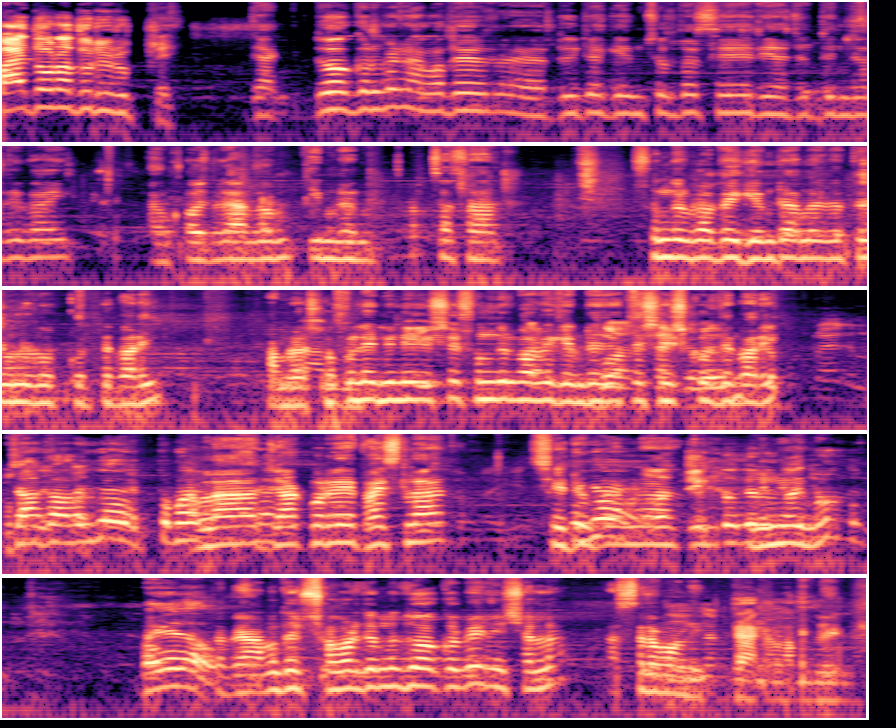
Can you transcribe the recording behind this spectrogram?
ভাই দৌড়াদৌড়ির উপরে। দোয়া করবেন আমাদের দুইটা গেম চলতেছে রিয়াজউদ্দিন ভাই আর ফজলে আলম ইমরান চাচা। সুন্দরভাবে গেমটা আমরা যাতে অনুভব করতে পারি। আমরা সকলে মিলে এসে সুন্দরভাবে গেমটা যাতে শেষ করতে পারি। আল্লাহ যা করে ফাইসলা সেটুকু আমরা মেনে নেব। তবে আমাদের সবার জন্য দোয়া করবেন ইনশাল্লাহ। আসসালামু আলাইকুম। আলহামদুলিল্লাহ।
